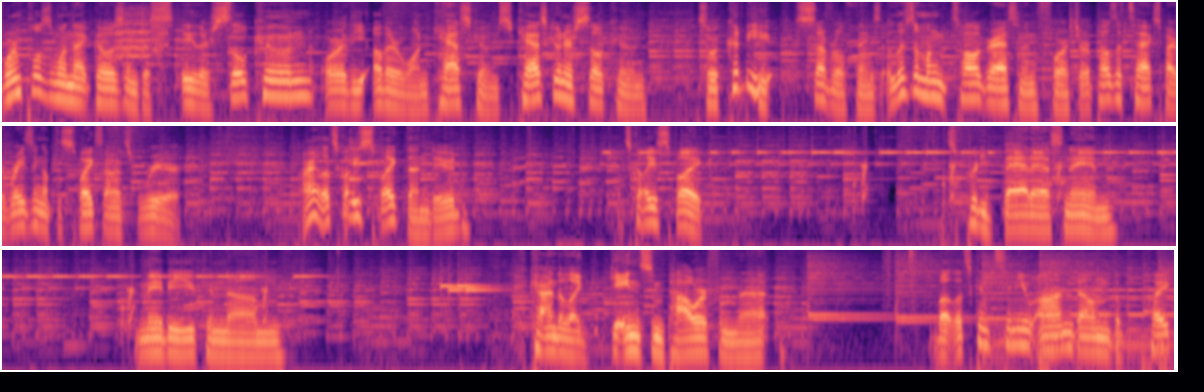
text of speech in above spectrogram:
Wurmple's the one that goes into either Silcoon or the other one, Cascoon. Cascoon or Silcoon. So it could be several things. It lives among the tall grass and in forests. It repels attacks by raising up the spikes on its rear. Alright, let's call you Spike then, dude. Let's call you Spike. It's a pretty badass name. Maybe you can, um... Kind of like gain some power from that. But let's continue on down the pike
